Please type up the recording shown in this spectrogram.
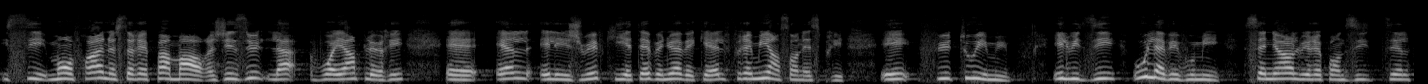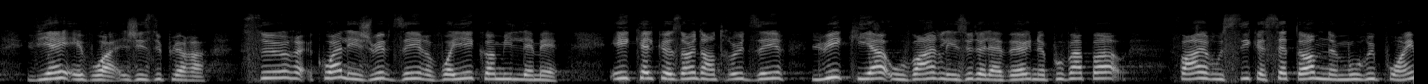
ici, mon frère ne serait pas mort. Jésus, la voyant pleurer, et elle et les Juifs qui étaient venus avec elle, frémit en son esprit et fut tout ému. Il lui dit, Où l'avez-vous mis? Seigneur, lui répondit-il, Viens et vois. Jésus pleura sur quoi les Juifs dirent, voyez comme il l'aimait. Et quelques-uns d'entre eux dirent, lui qui a ouvert les yeux de l'aveugle ne pouvait pas faire aussi que cet homme ne mourût point.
